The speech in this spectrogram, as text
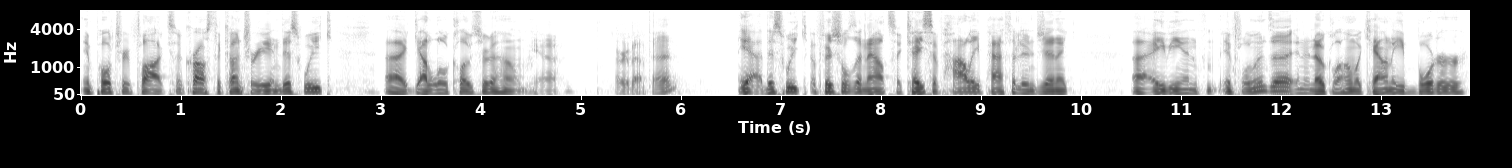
in poultry flocks across the country, and this week uh, got a little closer to home. Yeah, heard about that. Yeah, this week officials announced a case of highly pathogenic uh, avian influenza in an Oklahoma County border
